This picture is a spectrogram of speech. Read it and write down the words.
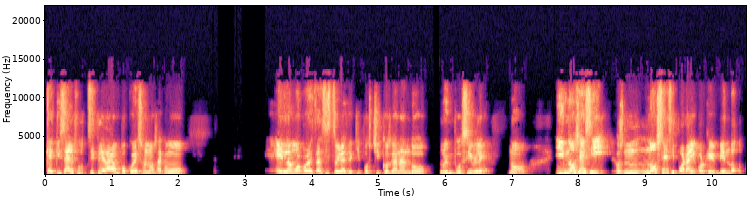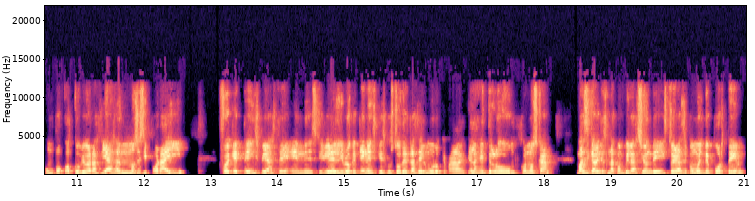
que quizá el fútbol sí te da un poco eso, ¿no? O sea, como el amor por estas historias de equipos chicos ganando lo imposible, ¿no? Y no sé si, no sé si por ahí, porque viendo un poco tu biografía, o sea, no sé si por ahí fue que te inspiraste en escribir el libro que tienes, que es justo detrás del muro, que para que la gente lo conozca, básicamente es una compilación de historias de cómo el deporte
